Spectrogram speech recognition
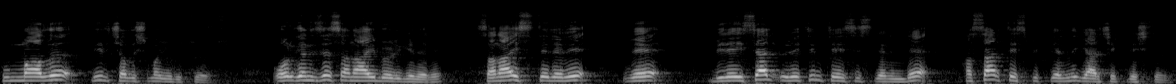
hummalı bir çalışma yürütüyoruz. Organize sanayi bölgeleri, sanayi siteleri ve bireysel üretim tesislerinde hasar tespitlerini gerçekleştirdik.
